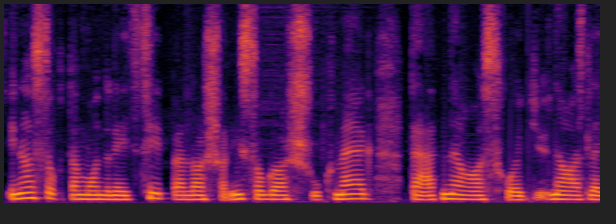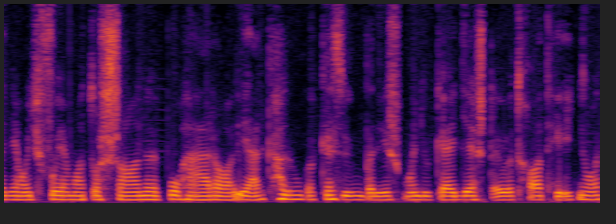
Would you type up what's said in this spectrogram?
én azt szoktam mondani, hogy szépen lassan iszogassuk meg, tehát ne az, hogy ne az legyen, hogy folyamatosan pohárral járkálunk a kezünkben, és mondjuk egy este 5-6-7-8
